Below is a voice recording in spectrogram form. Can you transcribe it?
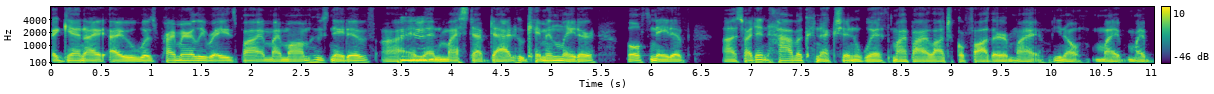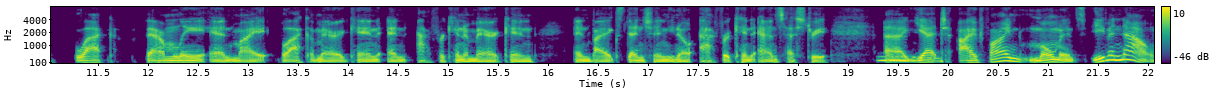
again, I, I, was primarily raised by my mom, who's Native, uh, mm-hmm. and then my stepdad, who came in later, both Native. Uh, so I didn't have a connection with my biological father, my, you know, my my black family and my black American and African American and by extension, you know, African ancestry. Uh, yet I find moments, even now,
